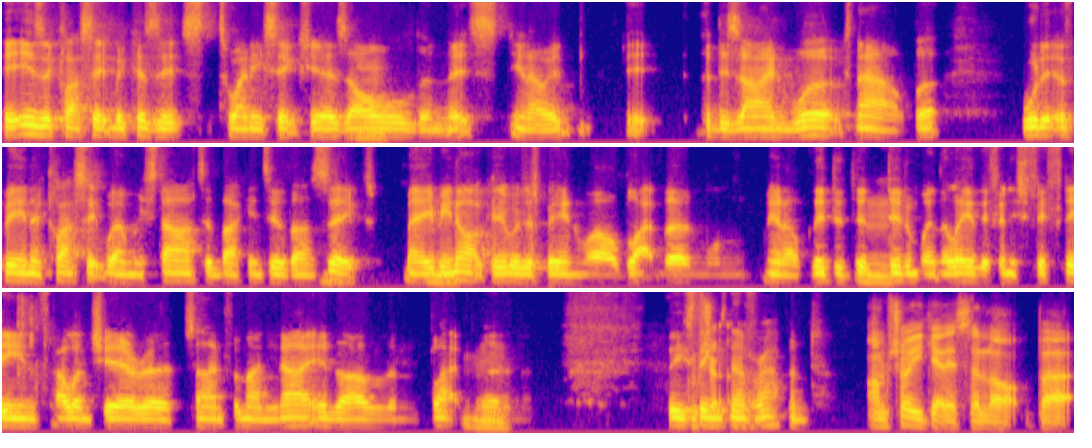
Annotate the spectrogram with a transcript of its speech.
it is a classic because it's 26 years mm. old and it's you know it, it the design works now but would it have been a classic when we started back in 2006? Maybe mm. not, because it would have just been, well, Blackburn won, you know, they did, mm. didn't win the league. They finished 15th. Alan Shearer signed for Man United rather than Blackburn. Mm. These I'm things sure, never happened. I'm sure you get this a lot, but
